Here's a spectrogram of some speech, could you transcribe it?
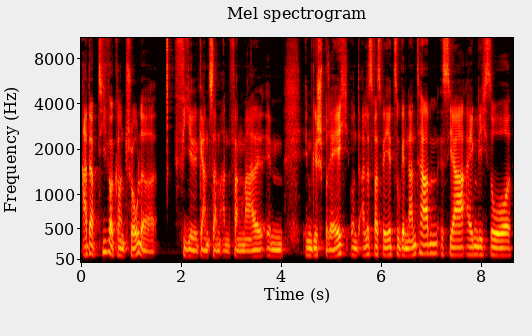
Adaptiver Controller viel ganz am Anfang mal im, im Gespräch. Und alles, was wir jetzt so genannt haben, ist ja eigentlich so,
